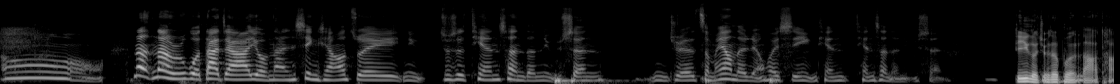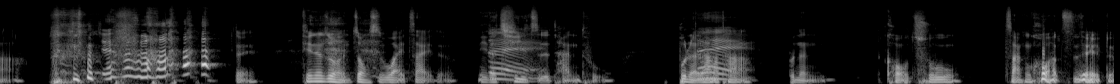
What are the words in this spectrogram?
哦。那那如果大家有男性想要追女，就是天秤的女生，你觉得怎么样的人会吸引天天秤的女生？第一个绝对不能邋遢啊，觉得会吗？对，天秤座很重视外在的，你的气质、对谈吐不能邋遢，不能口出脏话 之类的。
